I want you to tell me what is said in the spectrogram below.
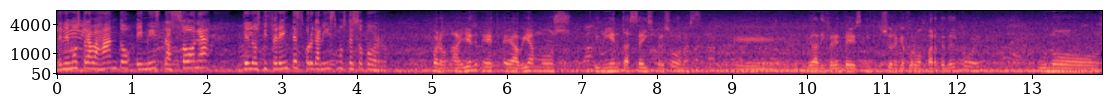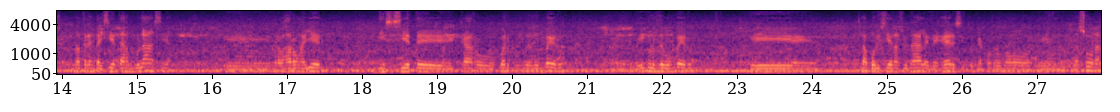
tenemos trabajando en esta zona de los diferentes organismos de socorro. Bueno, ayer eh, habíamos 506 personas de las diferentes instituciones que forman parte del COE, unos, unas 37 ambulancias, trabajaron ayer, 17 carros, cuerpos de bomberos, eh, vehículos de bomberos, eh, la Policía Nacional, el Ejército que acordonó la zona.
